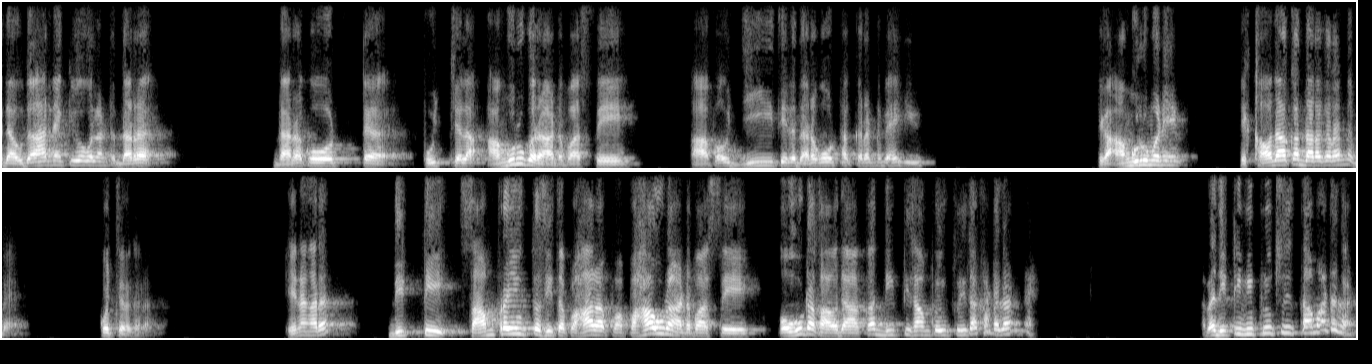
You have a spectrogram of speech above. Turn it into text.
එදා උදාහරණයක් කිව්වා ඔයගලන්ට දර දර කෝට්ට පුච්චලා අඟුරු කරාට පස්සේ ආපහු ජීවිතේට දර කෝට්ටක් කරන්න බෑ කිව්වේ. ඒක අඟුරුමනේ. ඒ කවදාකවත් දර කරන්න බෑ. කොච්චර කරත්. එහෙනම් අර දිට්ටි සංප්‍රයුක්ත සිත පහල පහ වුණාට පස්සේ ඔහුට කවදාකවත් දිට්ටි සංප්‍රයුක්ත සිතක් හටගන්නේ නැහැ. හැබැයි දිට්ටි විප්‍රයුක්ත සිත තාම හටගන්නේ.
